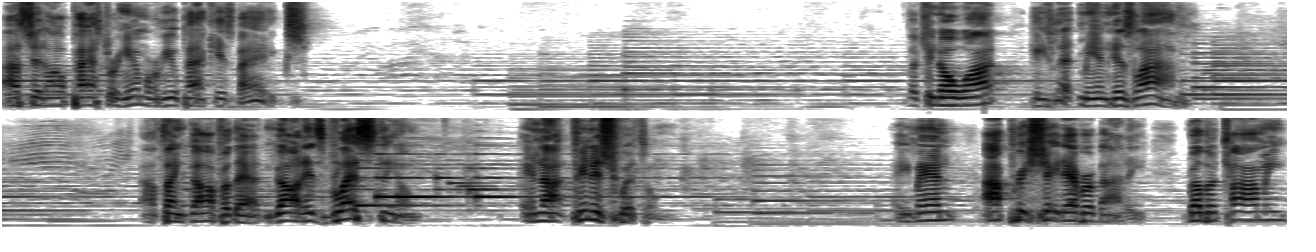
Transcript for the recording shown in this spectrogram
I said, I'll pastor him or he'll pack his bags. But you know what? He's let me in his life. I thank God for that. God has blessed him and not finished with them. Amen. I appreciate everybody. Brother Tommy,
